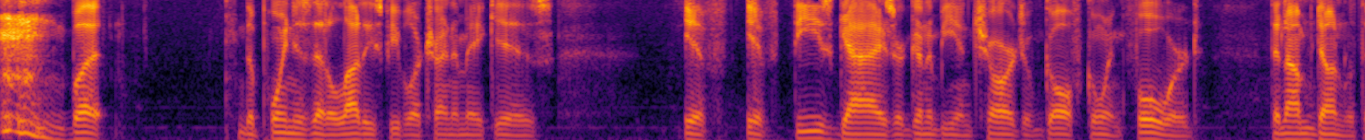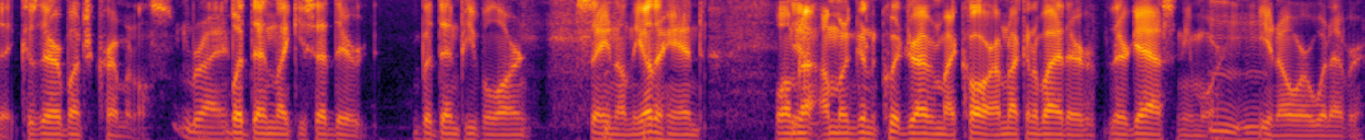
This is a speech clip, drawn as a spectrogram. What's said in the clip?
But the point is that a lot of these people are trying to make is if if these guys are going to be in charge of golf going forward, then I'm done with it because they're a bunch of criminals. Right. But then, like you said, they're but then people aren't saying on the other hand, well, I'm not. I'm going to quit driving my car. I'm not going to buy their their gas anymore. Mm-hmm. You know, or whatever.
